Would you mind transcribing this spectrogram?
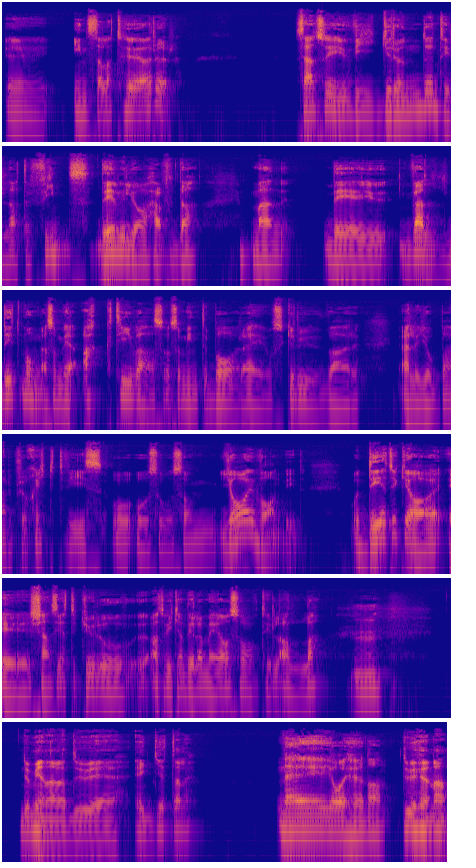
eh, installatörer. Sen så är ju vi grunden till att det finns. Det vill jag hävda. Men det är ju väldigt många som är aktiva alltså som inte bara är och skruvar eller jobbar projektvis och, och så som jag är van vid. Och det tycker jag är, känns jättekul och att vi kan dela med oss av till alla. Du menar att du är ägget eller? Nej, jag är hönan. Du är hönan?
